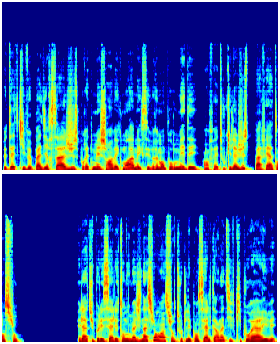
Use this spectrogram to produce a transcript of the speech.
Peut-être qu'il veut pas dire ça juste pour être méchant avec moi, mais que c'est vraiment pour m'aider, en fait, ou qu'il a juste pas fait attention. Et là, tu peux laisser aller ton imagination hein, sur toutes les pensées alternatives qui pourraient arriver.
